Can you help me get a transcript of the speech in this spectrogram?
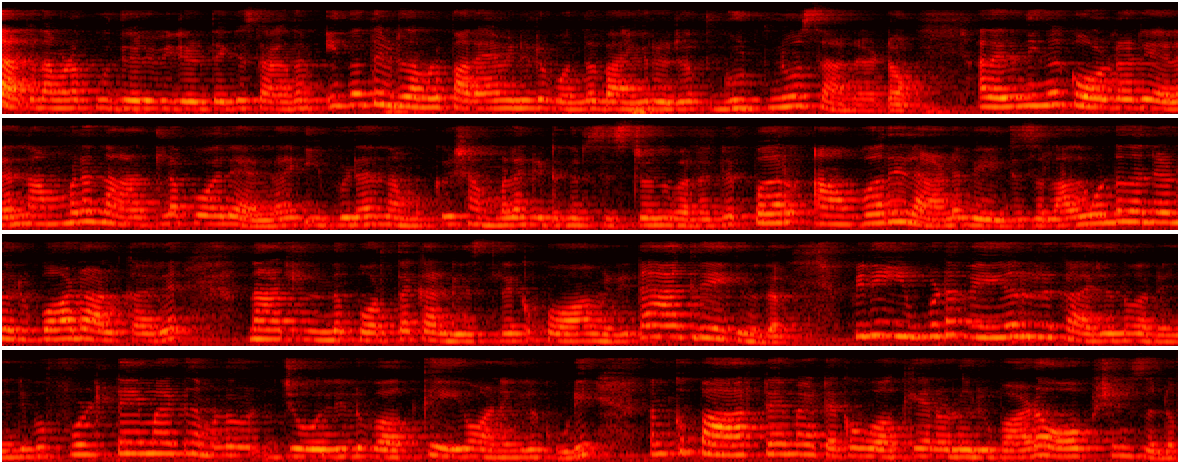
എല്ലാവർക്കും നമ്മുടെ പുതിയൊരു വീഡിയോയിലേക്ക് സ്വാഗതം. ഇന്നത്തെ വീഡിയോ നമ്മൾ പറയാൻ വേണ്ടിയിട്ട് പോകുന്നത് ഭയങ്കര ഒരു ഗുഡ് ന്യൂസ് ആണ് കേട്ടോ. അതായത് നിങ്ങൾക്ക് ഓൾറെഡി അല്ല നമ്മുടെ നാട്ടിലെ പോലെയല്ല ഇവിടെ നമുക്ക് ശമ്പളം കിട്ടുന്ന ഒരു സിസ്റ്റം എന്ന് പറഞ്ഞിട്ട് പെർ അവറിലാണ് വേജസ് ഉള്ളത്. അതുകൊണ്ട് തന്നെയാണ് ഒരുപാട് ആൾക്കാർ നാട്ടിൽ നിന്ന് പുറത്തെ കൺട്രീസിലേക്ക് പോകാൻ വേണ്ടിയിട്ട് ആഗ്രഹിക്കുന്നത്. പിന്നെ ഇവിടെ വേറൊരു കാര്യം എന്ന് പറഞ്ഞു കഴിഞ്ഞാൽ ഇപ്പോൾ ഫുൾ ടൈം ആയിട്ട് നമ്മൾ ജോലിയിൽ വർക്ക് ചെയ്യുവാണെങ്കിൽ കൂടി നമുക്ക് പാർട്ട് ടൈം ആയിട്ടൊക്കെ വർക്ക് ചെയ്യാനുള്ള ഒരുപാട് ഓപ്ഷൻസ് ഉണ്ട്.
